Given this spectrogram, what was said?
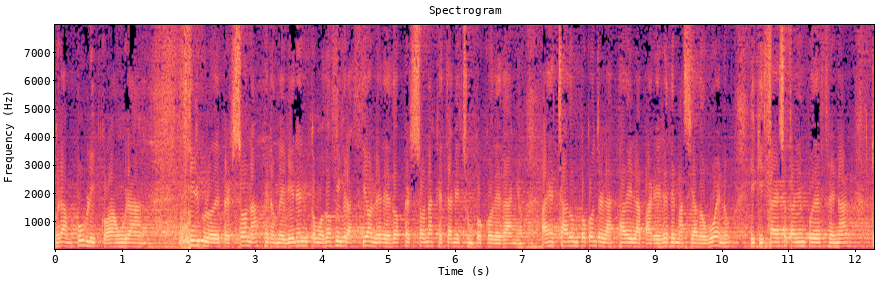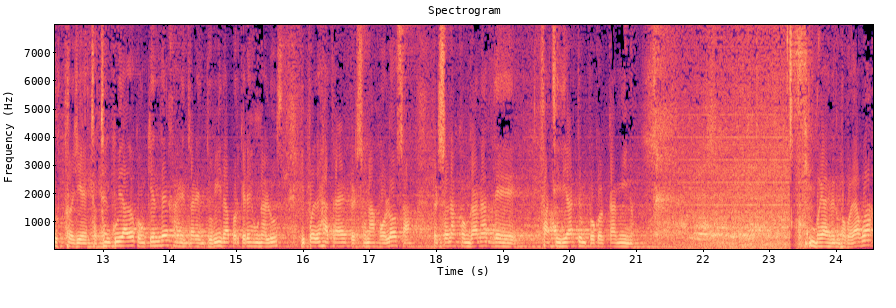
gran público, a un gran círculo de personas, pero me vienen como dos vibraciones de dos personas que te han hecho un poco de daño. Has estado un poco entre la espada y la pared, eres demasiado bueno y quizá eso también puede frenar tus proyectos. Ten cuidado con quién dejas entrar en tu vida porque eres una luz y puedes atraer personas golosas, personas con ganas de fastidiarte un poco el camino. Voy a beber un poco de agua.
